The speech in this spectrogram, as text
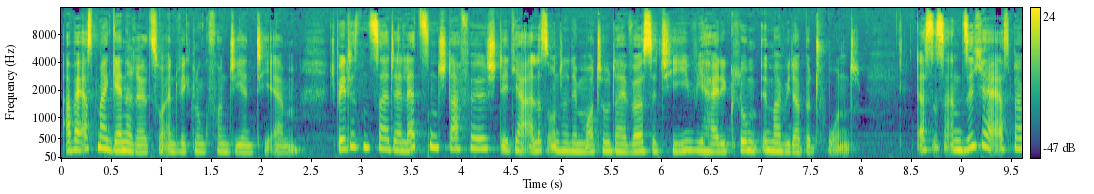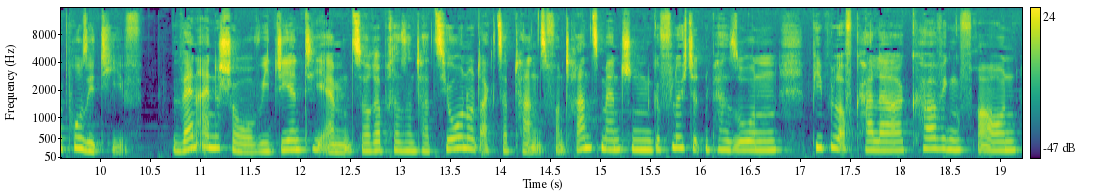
Aber erstmal generell zur Entwicklung von GNTM. Spätestens seit der letzten Staffel steht ja alles unter dem Motto Diversity, wie Heidi Klum immer wieder betont. Das ist an sich ja erstmal positiv. Wenn eine Show wie GNTM zur Repräsentation und Akzeptanz von Transmenschen, geflüchteten Personen, People of Color, curvigen Frauen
